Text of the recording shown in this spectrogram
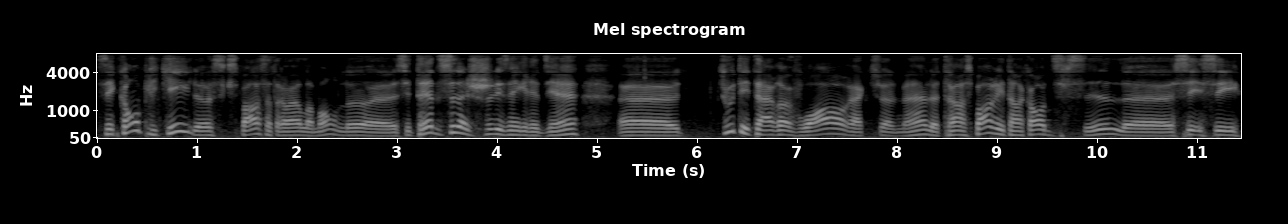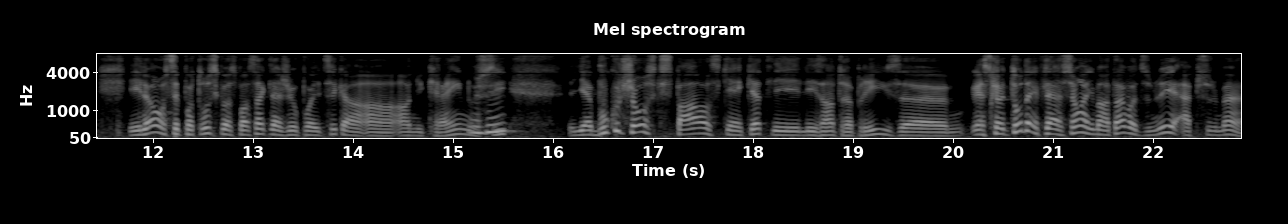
c'est compliqué là, ce qui se passe à travers le monde. Euh, c'est très difficile d'aller chercher des ingrédients. Euh, tout est à revoir actuellement. Le transport est encore difficile. Euh, et là, on ne sait pas trop ce qui va se passer avec la géopolitique en, Ukraine aussi. Mm-hmm. Il y a beaucoup de choses qui se passent qui inquiètent les, entreprises. Est-ce que le taux d'inflation alimentaire va diminuer? Absolument.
